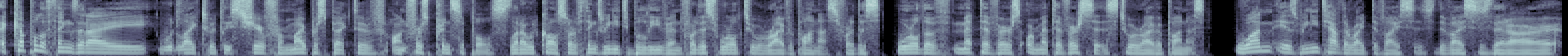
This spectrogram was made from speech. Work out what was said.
a couple of things that I would like to at least share from my perspective on first principles, what I would call sort of things we need to believe in for this world to arrive upon us, for this world of metaverse or metaverses to arrive upon us. One is we need to have the right devices, devices that are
